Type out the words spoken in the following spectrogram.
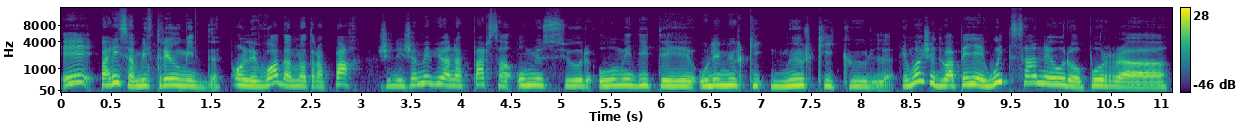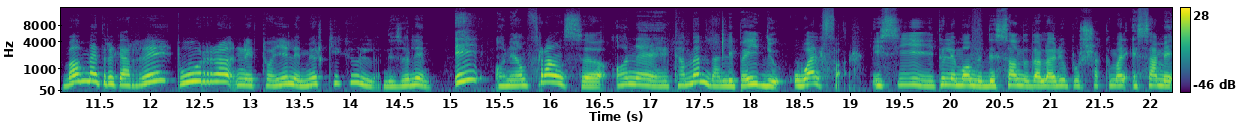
Et Paris, c'est une ville très humide. On le voit dans notre appart. Je n'ai jamais vu un appart sans ou humidité, ou les murs qui, murs qui coulent. Et moi, je dois payer 800 euros pour euh, 20 mètres carrés pour nettoyer les murs qui coulent. Désolé. Et on est en France, on est quand même dans les pays du welfare. Ici, tout le monde descend dans la rue pour chaque manière et ça me,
